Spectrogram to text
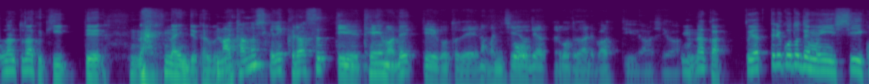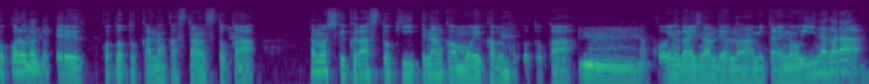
なんとなく聞いて ないんで、多分ね。まあ、楽しくね、暮らすっていうテーマでっていうことで、なんか日常でやってることがあればっていう話が。うんなんか、やってることでもいいし、心がけてることとか、なんかスタンスとか、楽しく暮らすと聞いてなんか思い浮かぶこととか、うん。こういうの大事なんだよな、みたいのを言いながら、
